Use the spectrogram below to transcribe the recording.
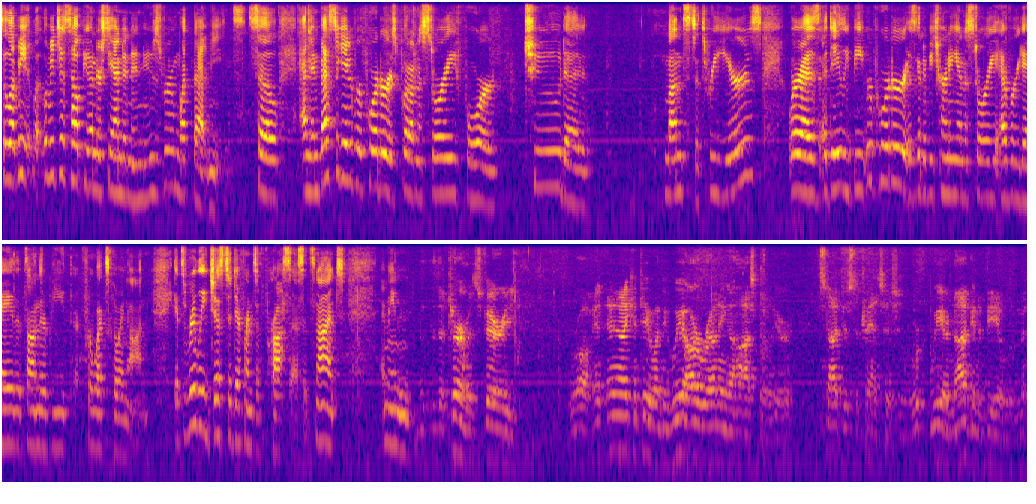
So let me let, me just help you understand in a newsroom what that means. So an investigative reporter is put on a story for two to months to three years, whereas a daily beat reporter is going to be turning in a story every day that's on their beat for what's going on. It's really just a difference of process. It's not. I mean, The, the term is very wrong, and, and I can tell you one thing, we are running a hospital here. It's not just a transition. We're, we are not gonna be able to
